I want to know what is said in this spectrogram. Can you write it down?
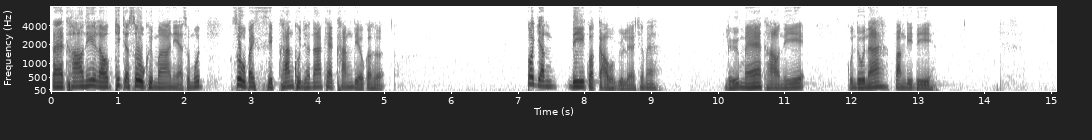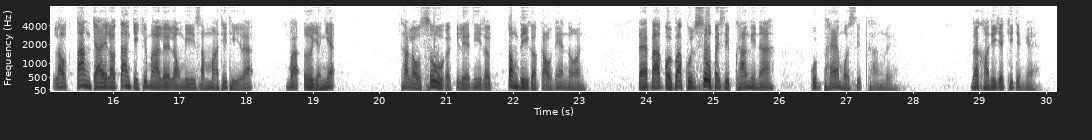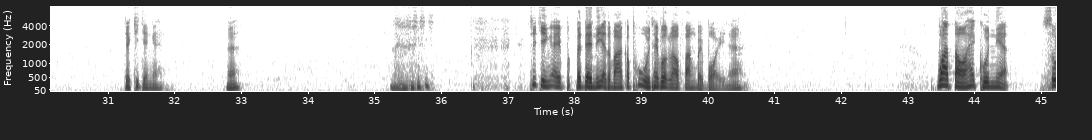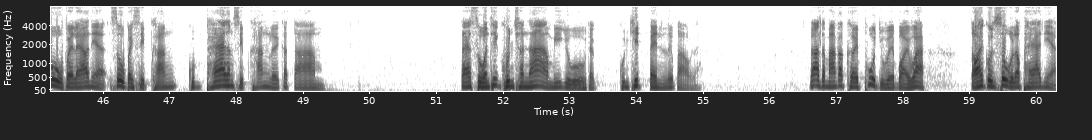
แต่คราวนี้เราคิดจะสู้ขึ้นมาเนี่ย สมมติสู้ไปสิบครั้งคุณชนะแค่ครั้งเดียวก็เหอะ ก็ยังดีกว่าเก่าอยู่เลยใช่ไหมหรือแม้คราวนี้ คุณดูนะ ฟังดีๆ เราตั้งใจเราตั้งจิตขึ้นมาเลย เรามีสัมมาทิฏฐิแล้ว ว่า เอออย่างเงี้ย ถ้าเราสู้กับกิเลสนี่เราต้องดีกว่าเก่าแน่นอน แต่ปรากฏว่าคุณสู้ไปสิบครั้งนี่นะ คุณแพ้หมดสิบครั้งเลย แล้วคราวนี้จะคิดยังไง จะคิดยังไงนะที่จริงไอ้ประเด็นนี้อาตมาก็พูดให้พวกเราฟังบ่อยๆนะ ว่าต่อให้คุณเนี่ย สู้ไปแล้วเนี่ย สู้ไปสิบครั้ง คุณแพ้ทั้งสิบครั้งเลยก็ตาม แต่ส่วนที่คุณชนะมีอยู่แต่คุณคิดเป็นหรือเปล่าล่ะ แล้วอาตมาก็เคยพูดอยู่บ่อยๆว่า ต่อให้คุณสู้แล้วแพ้เนี่ย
